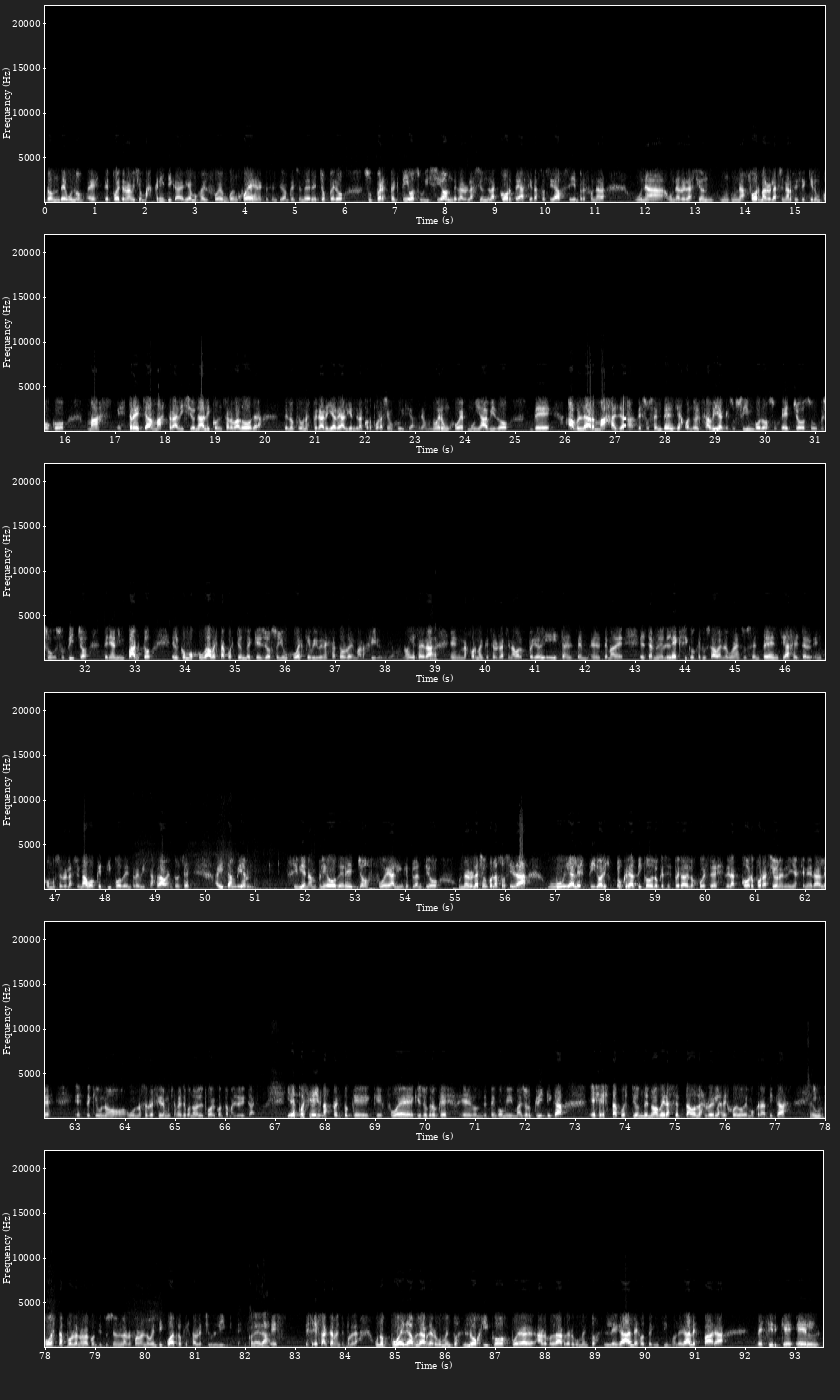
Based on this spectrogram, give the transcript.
donde uno este, puede tener una visión más crítica, diríamos, él fue un buen juez en este sentido de ampliación de derechos, pero su perspectiva, su visión de la relación de la Corte hacia la sociedad siempre fue una, una, relación, una forma de relacionarse, si se quiere, un poco más estrecha, más tradicional y conservadora de lo que uno esperaría de alguien de la corporación judicial. Digamos. No era un juez muy ávido de hablar más allá de sus sentencias, cuando él sabía que sus símbolos, sus hechos, sus dichos tenían impacto, él como jugaba esta cuestión de que yo soy un juez que vive en esa torre de marfil, digamos, ¿no? Y esa era en la forma en que se relacionaba a los periodistas, en el, tema de el término del léxico que él usaba en algunas de sus sentencias, el en cómo se relacionaba o qué tipo de entrevistas daba. Entonces, ahí también, si bien amplió derechos, fue alguien que planteó una relación con la sociedad muy al estilo aristocrático de lo que se espera de los jueces de la corporación en líneas generales, este, que uno, uno se refiere muchas veces cuando habla del poder contramayoritario. Y después sí hay un aspecto que, que fue, que yo creo que es eh, donde tengo mi mayor crítica, es esta cuestión de no haber aceptado las reglas de juego democráticas impuestas por la nueva constitución en la reforma del 94 que estableció un límite. Con la edad. Es, exactamente por la edad. Uno puede hablar de argumentos lógicos, puede hablar de argumentos legales o tecnicismos legales para decir que él,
